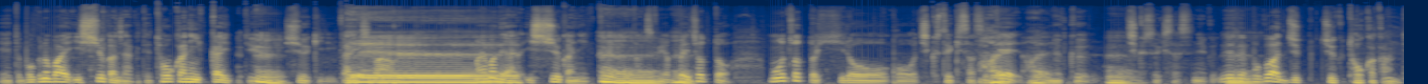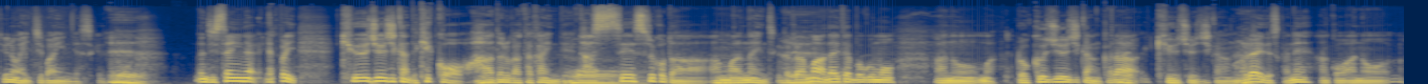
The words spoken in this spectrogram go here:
えー、と僕の場合1週間じゃなくて10日に1回っていううん。周期がへ一番、ー。前までは1週間に1回だったんですけど、うんやっぱりちょっともうちょっと疲労をこう蓄積させてはいはい。抜く、うん。蓄積させて抜く。でで僕は 10, 10, 10日間っていうのが一番いいんですけど、え実際にねやっぱり90時間って結構ハードルが高いんで達成することはあんまりないんですけどだからまあ大体僕もあの、まあ、60時間から90時間ぐらいですかね、あこうあの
